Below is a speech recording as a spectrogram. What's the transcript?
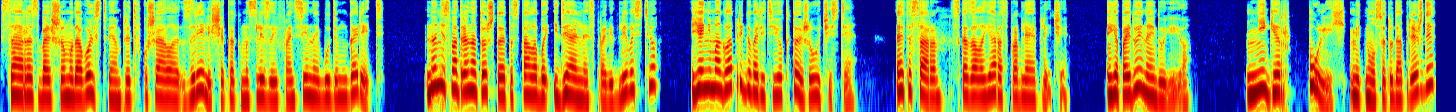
Сара с большим удовольствием предвкушала зрелище, как мы с Лизой и Франсиной будем гореть. Но, несмотря на то, что это стало бы идеальной справедливостью, я не могла приговорить ее к той же участи. «Это Сара», — сказала я, расправляя плечи. «Я пойду и найду ее». «Нигер пулей» метнулся туда прежде,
